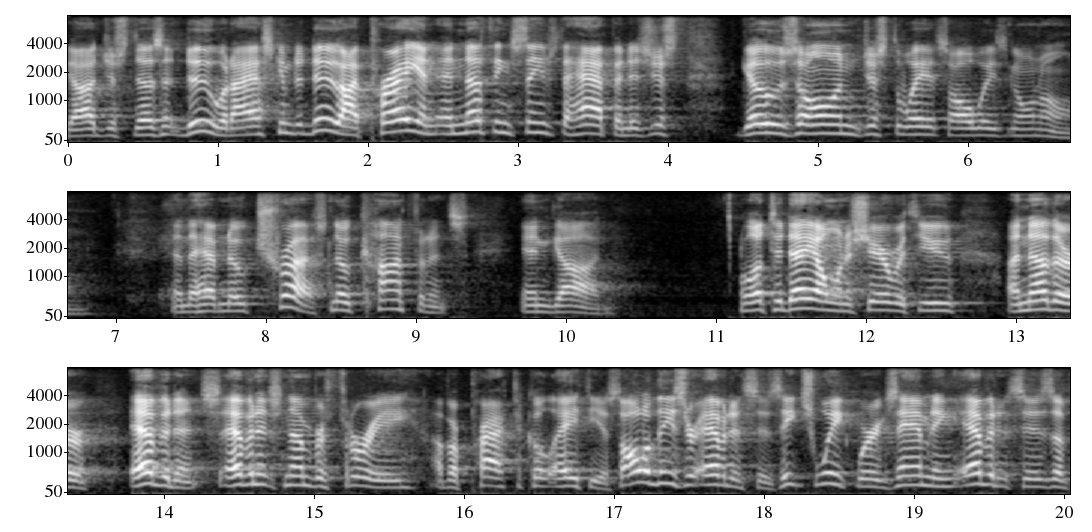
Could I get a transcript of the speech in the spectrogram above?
God just doesn't do what I ask Him to do. I pray and, and nothing seems to happen. It just goes on just the way it's always gone on and they have no trust, no confidence in God. Well, today I want to share with you another evidence, evidence number three of a practical atheist. All of these are evidences. Each week we're examining evidences of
